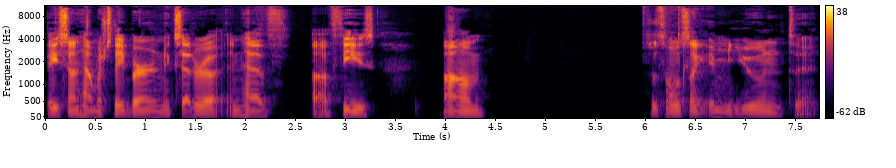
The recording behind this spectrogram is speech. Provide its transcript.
based on how much they burn, et cetera, and have uh, fees. Um, So it's almost like immune to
